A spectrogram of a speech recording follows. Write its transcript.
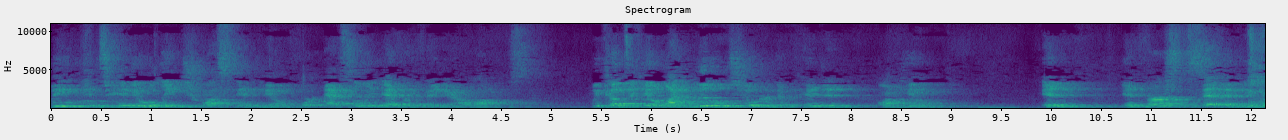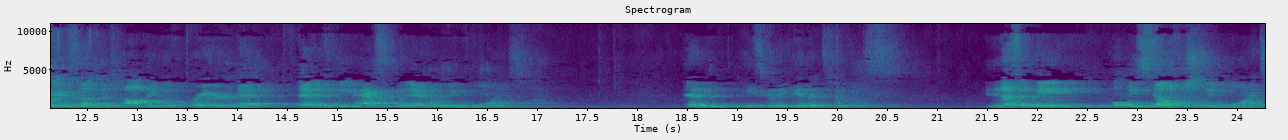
We continually trust in Him for absolutely everything in our lives. We come to Him like little children dependent on Him. In, in verse 7, he brings up the topic of prayer that, that if we ask whatever we want, then He's going to give it to us. It doesn't mean what we selfishly want.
